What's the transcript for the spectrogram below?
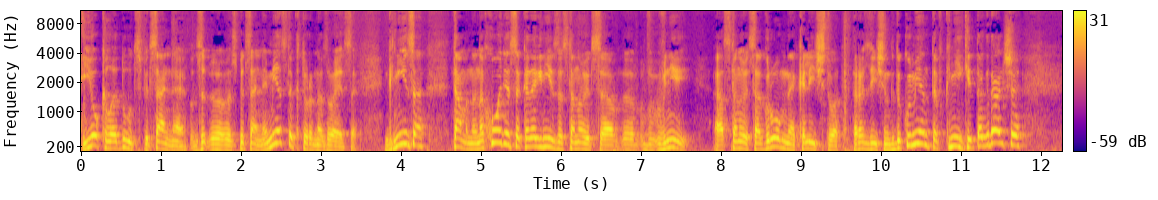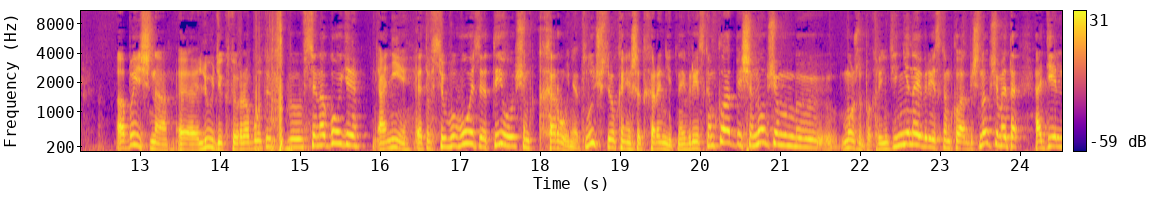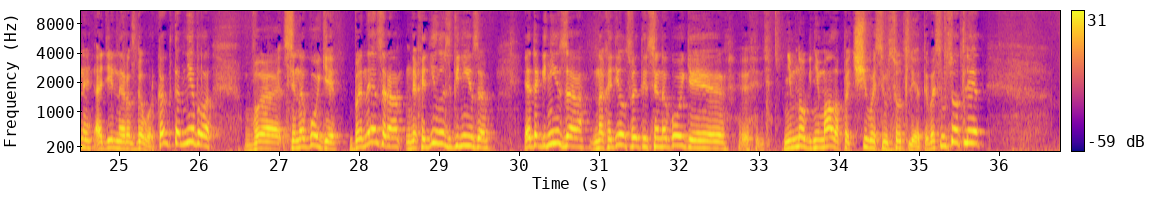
Ее кладут в специальное, э, специальное место, которое называется гниза. Там она находится. Когда гниза становится, э, в ней э, становится огромное количество различных документов, книг и так дальше, Обычно э, люди, которые работают в синагоге, они это все вывозят и, в общем, хоронят. Лучше всего, конечно, это хоронить на еврейском кладбище, но, в общем, э, можно похоронить и не на еврейском кладбище. Но, в общем, это отдельный, отдельный разговор. Как бы там ни было, в синагоге Бенезера находилась гниза. Эта гниза находилась в этой синагоге э, ни много ни мало почти 800 лет. И 800 лет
